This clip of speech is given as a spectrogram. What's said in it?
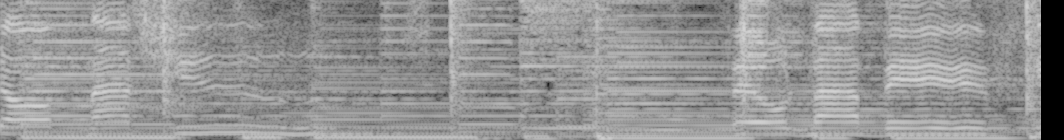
kicked off my shoes, felt my bare feet.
